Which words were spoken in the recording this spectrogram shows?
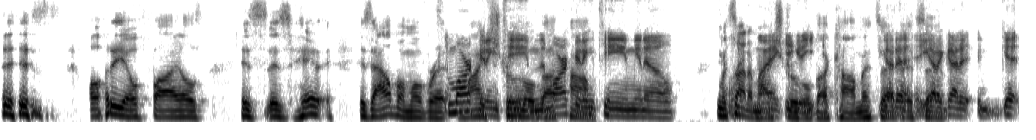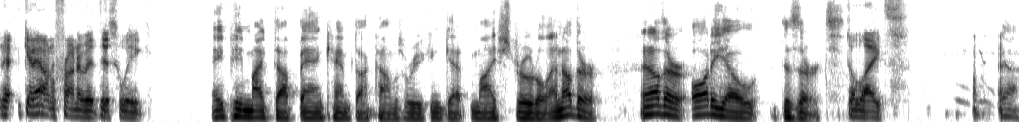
his audio files, his his hit, his album over at The marketing team, the marketing team, you know, It's not at mystrudel.com. It's you gotta, it's you gotta, at gotta get get out in front of it this week. apmike.bandcamp.com is where you can get my strudel and other and other audio desserts. Delights. Yeah.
